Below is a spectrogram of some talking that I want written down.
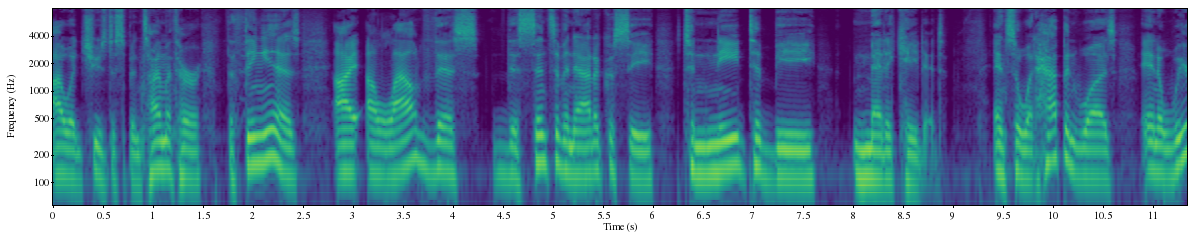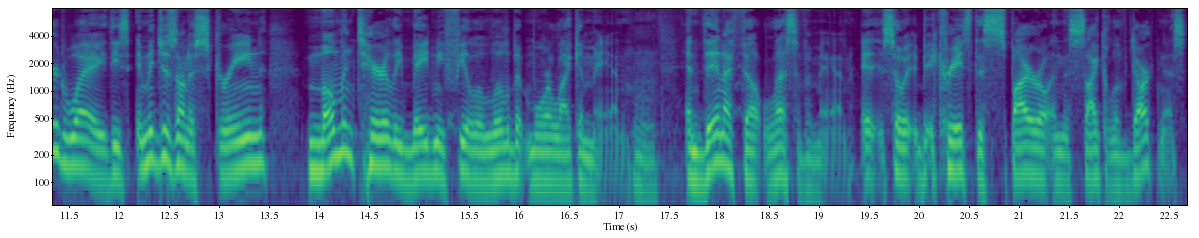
I would choose to spend time with her. The thing is, I allowed this this sense of inadequacy to need to be medicated. And so what happened was, in a weird way, these images on a screen momentarily made me feel a little bit more like a man. Hmm. And then I felt less of a man. It, so it, it creates this spiral and this cycle of darkness.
